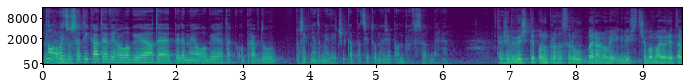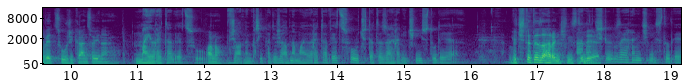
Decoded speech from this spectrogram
No nevím. ale co se týká té virologie a té epidemiologie, tak opravdu řekněte mi větší kapacitu, než je pan profesor Beran. Takže vy věříte panu profesoru Beranovi, i když třeba majorita vědců říká něco jiného? Majorita vědců? Ano. V žádném případě žádná majorita vědců. Čtete zahraniční studie, vy čtete zahraniční studie? Ano, čtu zahraniční studie.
